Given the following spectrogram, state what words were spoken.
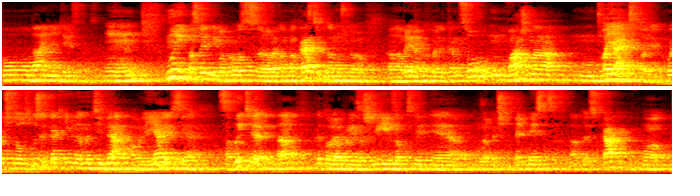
Ну да, они интересуются. Мгм. Ну и последний вопрос э, в этом подкасте, потому что э, время подходит к концу. Важна твоя история. Хочется услышать, как именно на тебя повлияли все события, да, которые произошли за последние уже почти пять месяцев. Да, то есть как э,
